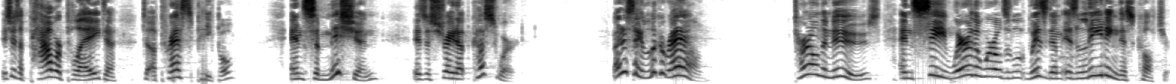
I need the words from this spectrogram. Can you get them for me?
it's just a power play to, to oppress people. And submission is a straight up cuss word. But I just say, look around. Turn on the news and see where the world's wisdom is leading this culture.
